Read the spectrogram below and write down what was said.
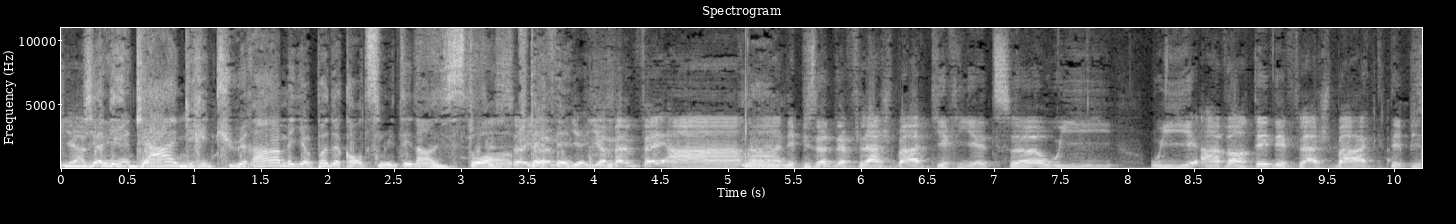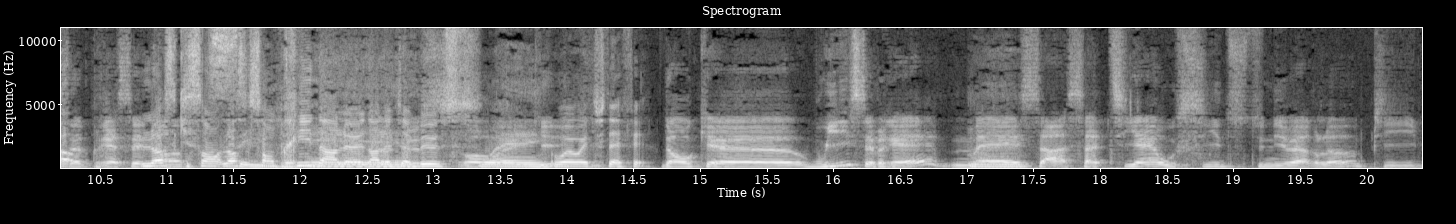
il y a- continuité. Il y a des gags récurrents, mais il n'y a pas de continuité dans l'histoire. Tout il à a, fait. il a- il a même fait un, Ouais. un épisode de flashback qui riait de ça, où il, où il inventait des flashbacks d'épisodes précédents. Lorsqu'ils sont, lorsqu'ils sont pris dans le, dans l'autobus. Ouais, ouais, tout à fait. Donc, euh, oui, c'est vrai, mais ça, ça tient aussi de cet univers-là, puis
